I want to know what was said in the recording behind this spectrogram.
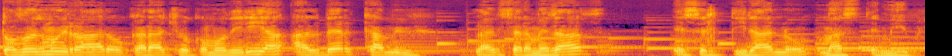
Todo es muy raro, caracho, como diría Albert Camus. La enfermedad es el tirano más temible.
